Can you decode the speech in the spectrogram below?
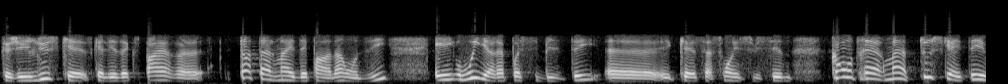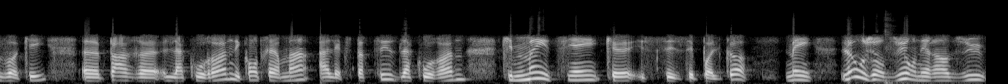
que j'ai lu ce que, ce que les experts euh, totalement indépendants ont dit. Et oui, il y aurait possibilité euh, que ça soit un suicide. Contrairement à tout ce qui a été évoqué euh, par euh, la couronne et contrairement à l'expertise de la couronne qui maintient que c'est c'est pas le cas. Mais là, aujourd'hui, on est rendu,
